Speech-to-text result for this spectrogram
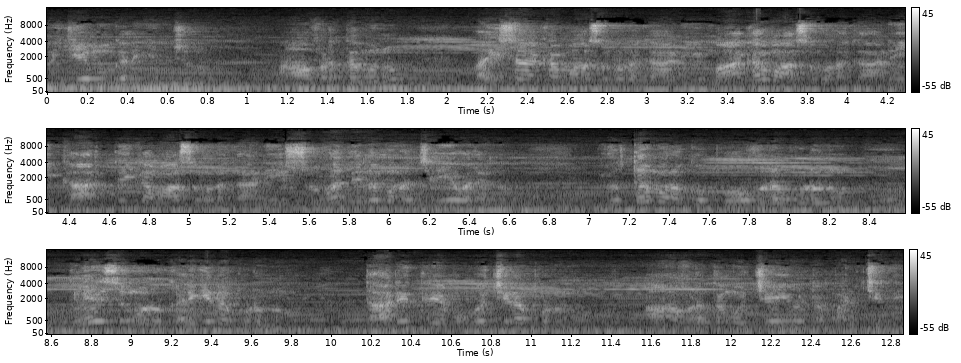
విజయము కలిగించు ఆ వ్రతమును వైశాఖ మాసమున కానీ మాఘ మాసమున కార్తీక మాసమున కానీ శుభదినమున చేయవలెను. యుద్ధమునకు పోవునప్పుడును క్లేశములు కలిగినప్పుడును దారిద్ర్యము వచ్చినప్పుడును ఆ వ్రతము చేయుట మంచిది.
